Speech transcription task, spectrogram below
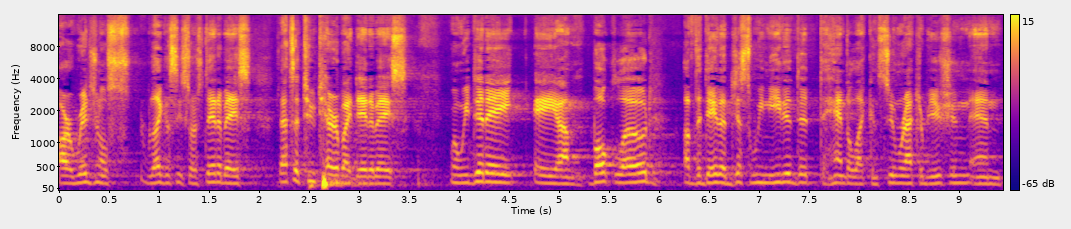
our original legacy source database, that's a two terabyte database. When we did a, a um, bulk load of the data just we needed to, to handle like consumer attribution and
